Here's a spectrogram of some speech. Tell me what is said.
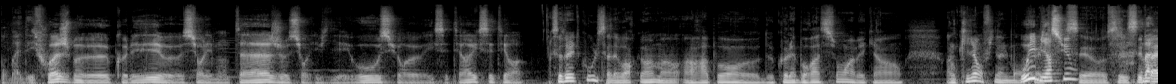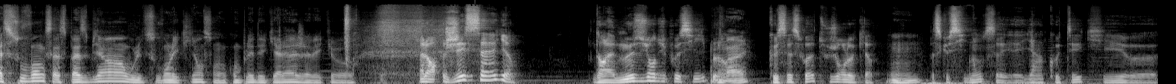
bon bah des fois je me collais sur les montages, sur les vidéos, sur etc etc. Ça doit être cool, ça, d'avoir quand même un, un rapport de collaboration avec un, un client finalement. en Oui, fait. bien sûr. C'est Bah- pas souvent que ça se passe bien, ou souvent les clients sont en complet décalage avec. Alors j'essaye, dans la mesure du possible, Ouais. que ça soit toujours le cas, Mhm. parce que sinon il y a un côté qui est euh,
